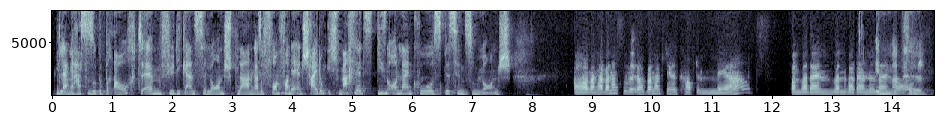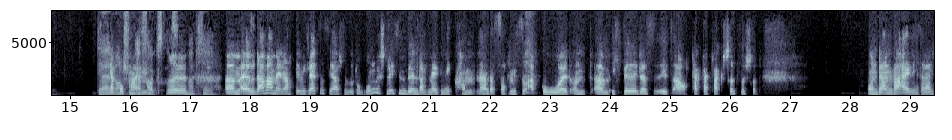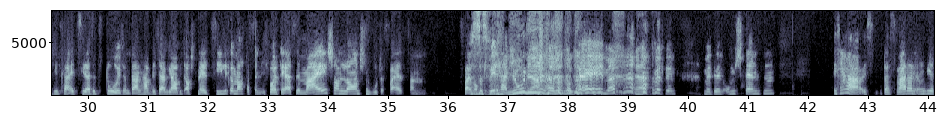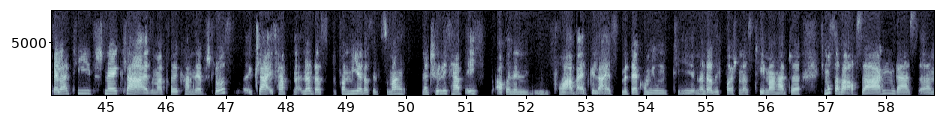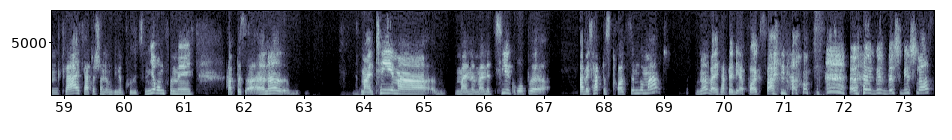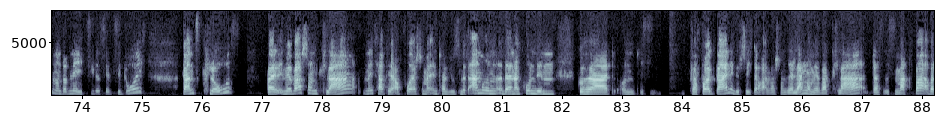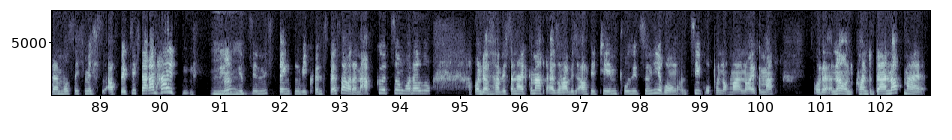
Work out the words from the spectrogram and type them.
Wie lange hast du so gebraucht ähm, für die ganze Launchplanung? Also von, von der Entscheidung, ich mache jetzt diesen Online-Kurs bis hin zum Launch? Uh, wann, wann hast du, wann habe ich den gekauft? Im März? Wann war dein, wann war deine? Im April. Launch? Der ja, Launch guck mal, im April. Im April. Ähm, also da war mir, nachdem ich letztes Jahr schon so drum rumgeschlichen bin, dachte ich mir, nee, komm, ne, das hat mich so abgeholt und ähm, ich will das jetzt auch. Tak, tak, tak, Schritt für Schritt. Und dann war eigentlich relativ klar, ich ziehe das jetzt durch. Und dann habe ich ja, glaube ich, auch schnell Ziele gemacht. Das sind, ich wollte erst im Mai schon launchen. Gut, das war jetzt dann zwei Wochen später im Juni. Ja. Das ist okay, ne? Ja. mit, den, mit den Umständen ja, ich, das war dann irgendwie relativ schnell klar. Also im April kam der Beschluss. Äh, klar, ich habe ne, das von mir, das jetzt zu machen. Natürlich habe ich auch in den Vorarbeit geleistet mit der Community, ne, dass ich vorher schon das Thema hatte. Ich muss aber auch sagen, dass ähm, klar, ich hatte schon irgendwie eine Positionierung für mich, habe das äh, ne, mein Thema, meine meine Zielgruppe, aber ich habe das trotzdem gemacht ne, weil ich habe ja die Erfolgsvereinbarung äh, geschlossen und dann, nee, ich ziehe das jetzt hier durch, ganz close, weil mir war schon klar, ne, ich hatte ja auch vorher schon mal Interviews mit anderen deiner Kundinnen gehört und ich verfolge deine Geschichte auch einfach schon sehr lange und mir war klar, das ist machbar, aber da muss ich mich auch wirklich daran halten. Ne? Mhm. Ne? Jetzt hier nicht denken, wie könnte es besser oder eine Abkürzung oder so, und das ja. habe ich dann halt gemacht. Also habe ich auch die Themen Positionierung und Zielgruppe nochmal neu gemacht oder ne, und konnte da nochmal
